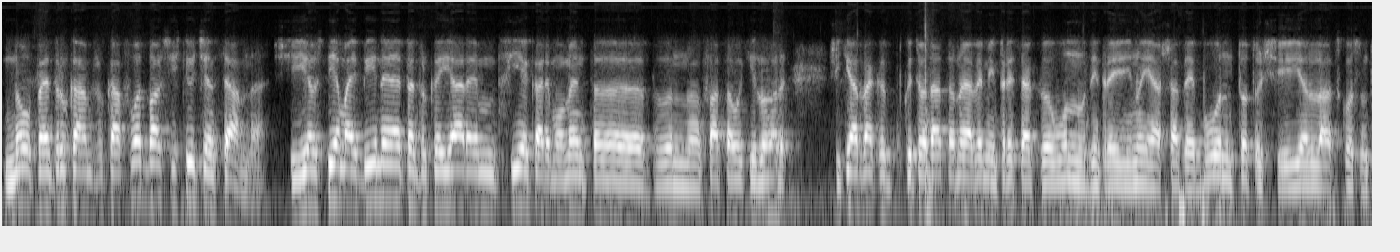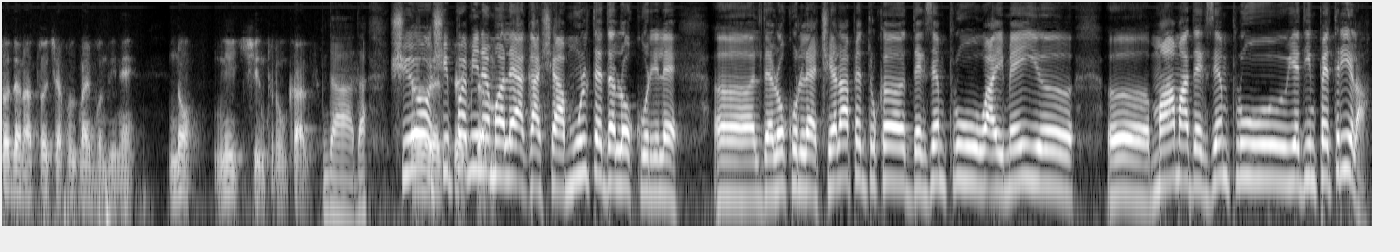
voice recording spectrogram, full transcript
Nu, pentru că am jucat fotbal și știu ce înseamnă. Și el știe mai bine pentru că îi are în fiecare moment uh, în fața ochilor și chiar dacă câteodată noi avem impresia că unul dintre ei nu e așa de bun, totuși el a scos întotdeauna tot ce a fost mai bun din ei. Nu, nici într-un caz. Da, da. Și eu, Îl și pe respectăm. mine mă leagă așa multe de locurile uh, de locurile acelea, pentru că, de exemplu, ai mei, uh, uh, mama, de exemplu, e din Petrila.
